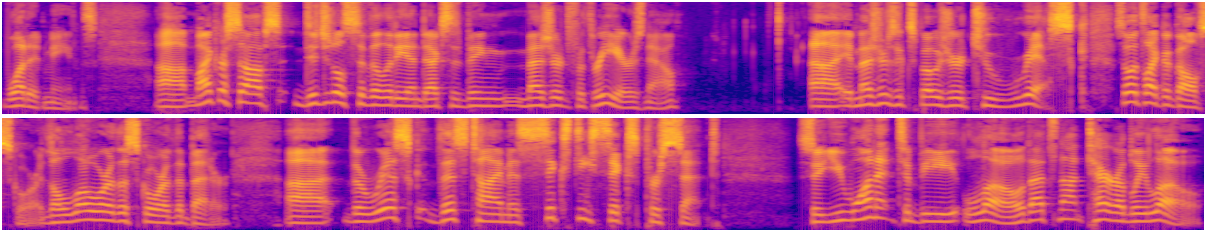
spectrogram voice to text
what it means. Uh, Microsoft's Digital Civility Index is being measured for three years now. Uh, it measures exposure to risk. So it's like a golf score. The lower the score, the better. Uh, the risk this time is 66%. So you want it to be low. That's not terribly low,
